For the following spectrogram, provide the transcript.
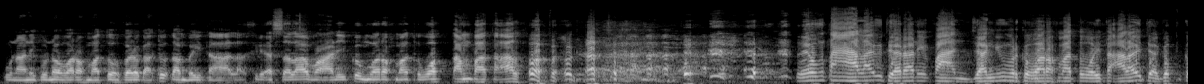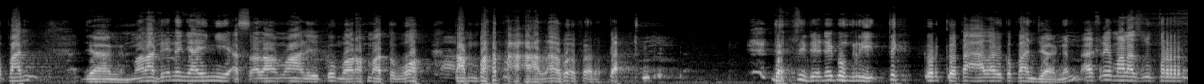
Kunani kuna warahmatullahi wabarakatuh tambahi ta'ala. Assalamualaikum warahmatullahi tanpa ta'ala. Wong taala iku diarani panjang iku mergo warahmatullahi taala dianggap kepanjangan. Malah dia nyaingi assalamualaikum warahmatullahi tanpa taala wabarakatuh. Jadi dia kok ngeritik mergo taala kepanjangan, akhirnya malah super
